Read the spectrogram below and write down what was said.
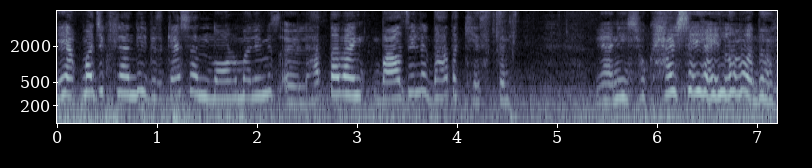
ya yapmacık falan değil biz gerçekten normalimiz öyle. Hatta ben bazı yerleri daha da kestim. Yani çok her şey yayınlamadım.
